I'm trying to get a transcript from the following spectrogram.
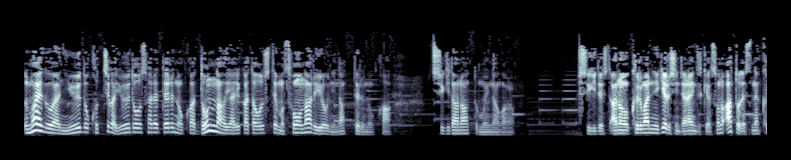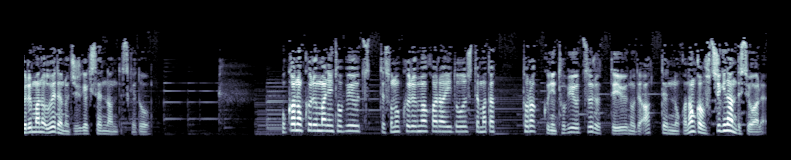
うまい具合に誘導、こっちが誘導されてるのか、どんなやり方をしてもそうなるようになってるのか、不思議だなと思いながら。不思議でした。あの、車に逃げるシーンじゃないんですけど、その後ですね、車の上での銃撃戦なんですけど、他の車に飛び移って、その車から移動して、またトラックに飛び移るっていうので合ってんのか、なんか不思議なんですよ、あれ。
